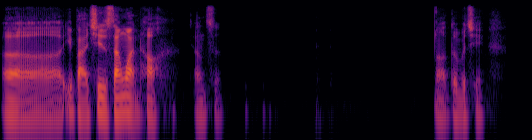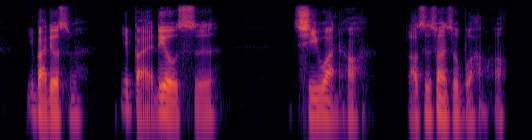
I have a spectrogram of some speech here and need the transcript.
呃，一百七十三万哈，这样子。哦，对不起，一百六十万，一百六十七万哈，老师算数不好哈，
